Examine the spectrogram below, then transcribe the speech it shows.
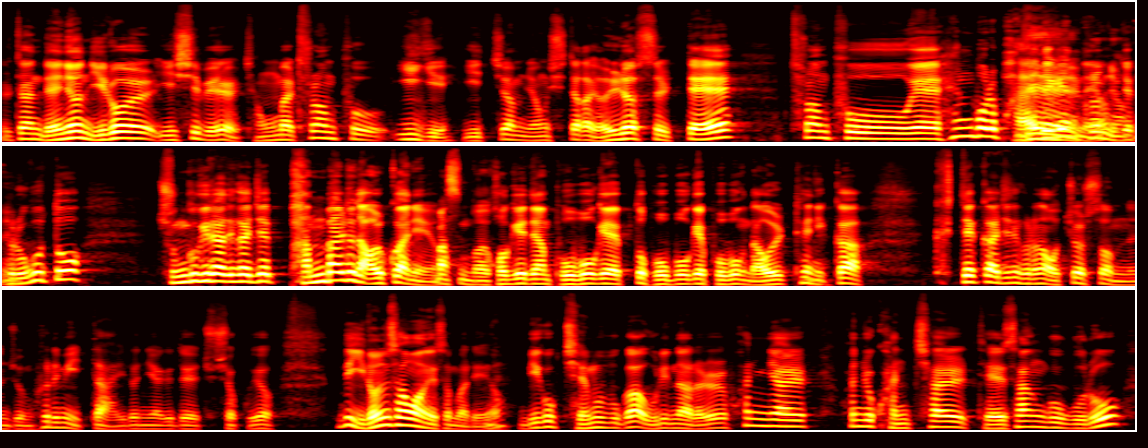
일단 내년 1월 20일 정말 트럼프 2기 2.0 시대가 열렸을 때 트럼프의 행보를 봐야 네, 되겠네요. 그럼요. 이제 네. 그리고 또 중국이라든가 이제 반발도 나올 거 아니에요. 맞습니다. 뭐 거기에 대한 보복에 또 보복에 보복 나올 테니까 그때까지는 그러나 어쩔 수 없는 좀 흐름이 있다 이런 이야기도 해주셨고요. 근데 이런 상황에서 말이에요. 네. 미국 재무부가 우리나라를 환율 환율 관찰 대상국으로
